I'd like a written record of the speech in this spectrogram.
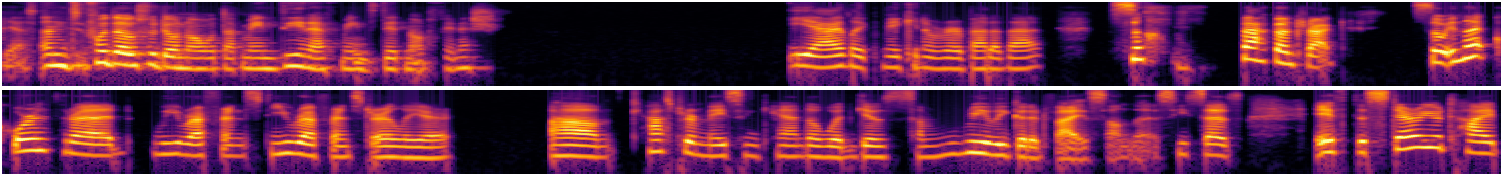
Yes. And for those who don't know what that means, DNF means did not finish. Yeah, I like making a verb out of that. So back on track. So in that Quora thread we referenced, you referenced earlier, um, Caspar Mason Candlewood gives some really good advice on this. He says, if the stereotype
